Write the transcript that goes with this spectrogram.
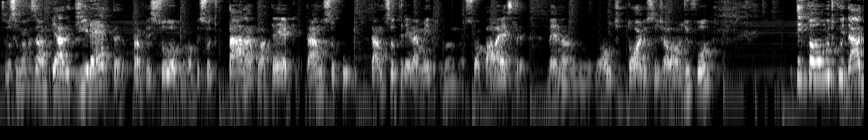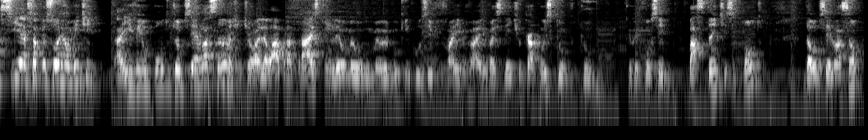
Se você vai fazer uma piada direta para a pessoa, para uma pessoa que está na plateia, que está no seu público, que está no seu treinamento, na, sua palestra, né, no auditório, seja lá onde for, tem que tomar muito cuidado se essa pessoa realmente. Aí vem o ponto de observação. A gente olha lá para trás. Quem lê o meu, o meu e-book, inclusive, vai, vai, vai se identificar com isso, que eu, que eu, que eu reforcei bastante esse ponto da observação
